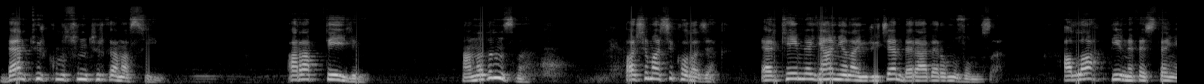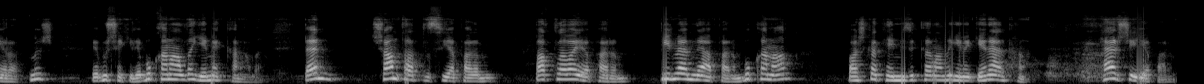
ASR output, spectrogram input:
Ben Türk ulusunun Türk anasıyım. Arap değilim. Anladınız mı? Başım açık olacak. Erkeğimle yan yana yürüyeceğim beraber omuz omuza. Allah bir nefesten yaratmış ve bu şekilde. Bu kanalda yemek kanalı. Ben şam tatlısı yaparım, baklava yaparım, bilmem ne yaparım. Bu kanal başka temizlik kanalı, yemek genel kanal. Her şeyi yaparım.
